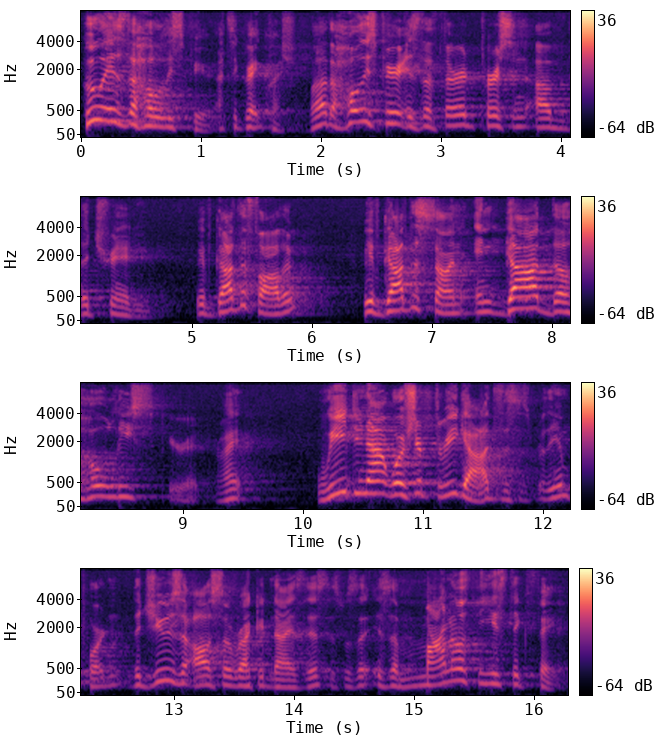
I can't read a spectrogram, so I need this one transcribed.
Who is the Holy Spirit? That's a great question. Well, the Holy Spirit is the third person of the Trinity. We have God the Father, we have God the Son, and God the Holy Spirit, right? We do not worship three gods. This is really important. The Jews also recognize this. This was a, is a monotheistic faith.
